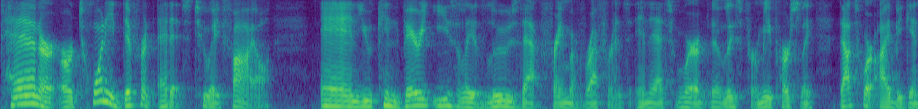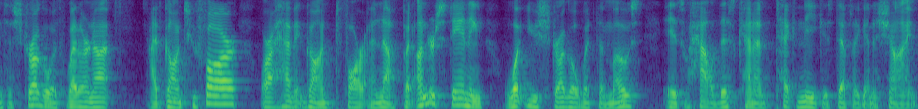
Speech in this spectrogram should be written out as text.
10 or, or 20 different edits to a file. and you can very easily lose that frame of reference. And that's where, at least for me personally, that's where I begin to struggle with whether or not I've gone too far or I haven't gone far enough. But understanding what you struggle with the most is how this kind of technique is definitely gonna shine.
